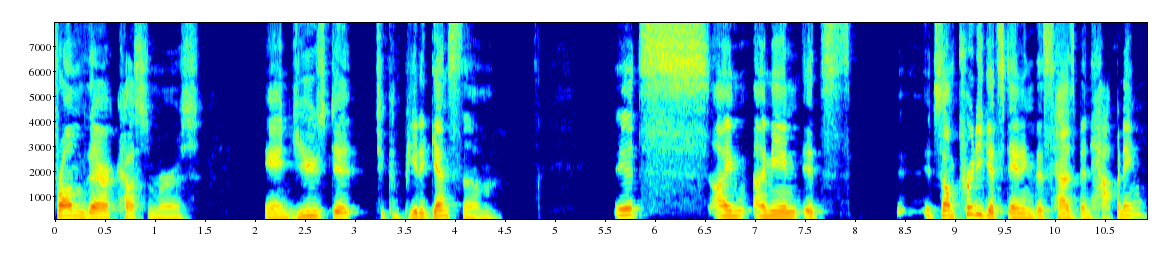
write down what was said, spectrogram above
from their customers and used it to compete against them it's i'm i mean it's it's on pretty good standing this has been happening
